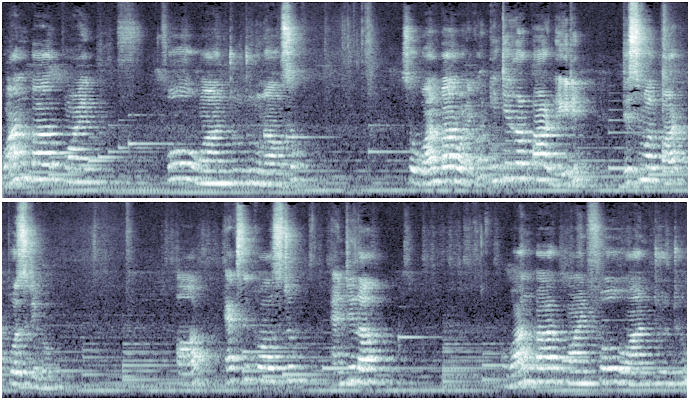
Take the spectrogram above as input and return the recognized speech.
one bar point four one two two हुन आउँछ सो वान बार भनेको integral part negative decimal part positive हो और X equals to antilog one bar point four one two two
